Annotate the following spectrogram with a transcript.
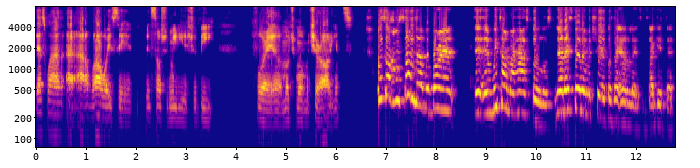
that's why I, I've always said that social media should be for a uh, much more mature audience. Well, so on some level, Brian, and, and we talking about high schoolers. Now they're still immature because they're adolescents. I get that.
